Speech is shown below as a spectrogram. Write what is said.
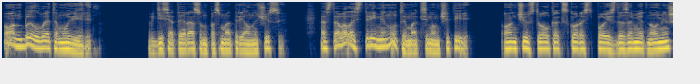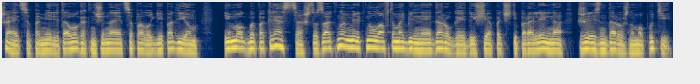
Он был в этом уверен. В десятый раз он посмотрел на часы. Оставалось три минуты, максимум четыре. Он чувствовал, как скорость поезда заметно уменьшается по мере того, как начинается пологий подъем, и мог бы поклясться, что за окном мелькнула автомобильная дорога, идущая почти параллельно железнодорожному пути.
